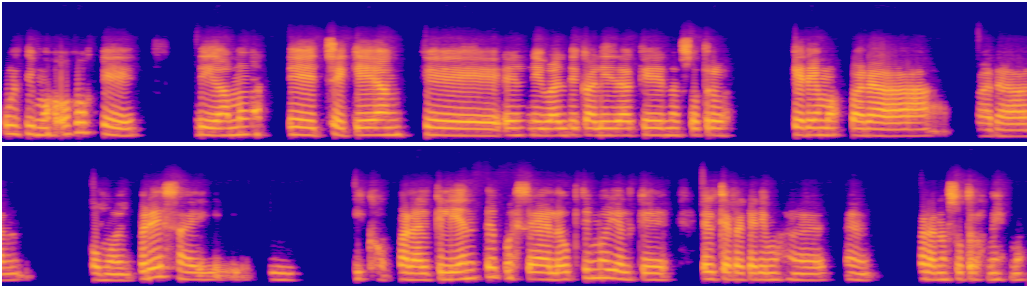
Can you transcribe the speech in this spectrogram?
últimos ojos que, digamos, eh, chequean que el nivel de calidad que nosotros queremos para, para como empresa y, y, para el cliente, pues sea el óptimo y el que, el que requerimos eh, eh, para nosotros mismos.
